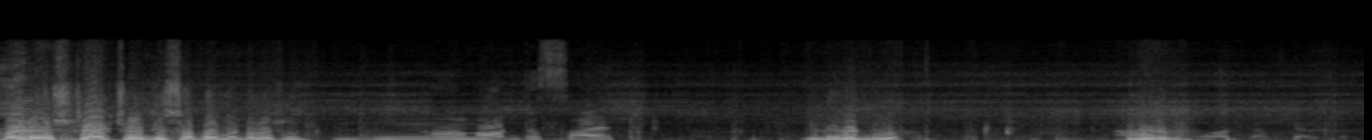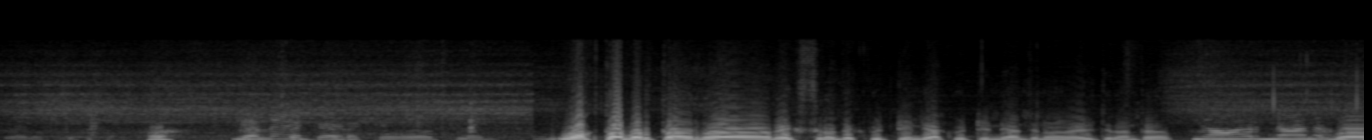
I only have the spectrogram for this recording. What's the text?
Where do you stay actually? This apartment or restaurant? No, not this side. ಎಲ್ಲಿರೋದು ನೀವು ಎಲ್ಲಿರೋದು ಹೋಗ್ತಾ ಬರ್ತಾ ಅವ್ರ ರೇಗ್ಸ್ತಿರಂತೆ ಕ್ವಿಟ್ ಇಂಡಿಯಾ ಕ್ವಿಟ್ ಇಂಡಿಯಾ ಅಂತ ನಾವು ಹೇಳ್ತೀರಂತ ಯಾರು ನಾನ ಬ-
